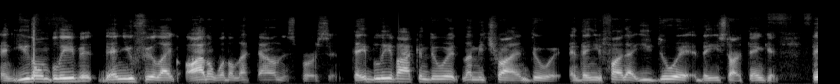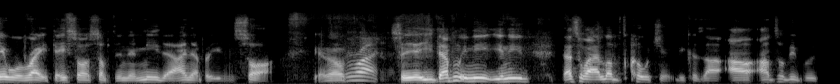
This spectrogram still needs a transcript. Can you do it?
and you don't believe it, then you feel like, "Oh, I don't want to let down this person. They believe I can do it. Let me try and do it." And then you find out you do it, and then you start thinking they were right. They saw something in me that I never even saw. You know. Right. So yeah, you definitely need you need. That's why I love coaching because I'll I'll, I'll tell people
